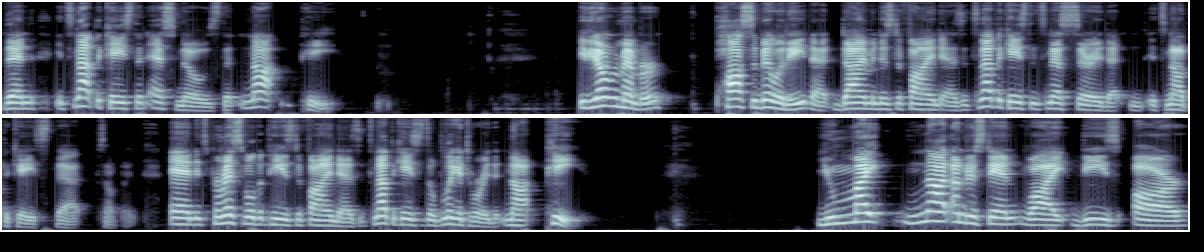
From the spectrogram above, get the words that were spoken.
then it's not the case that S knows that not P. If you don't remember, possibility that diamond is defined as it's not the case that it's necessary that it's not the case that something and it's permissible that P is defined as it's not the case, it's obligatory that not P. You might not understand why these are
